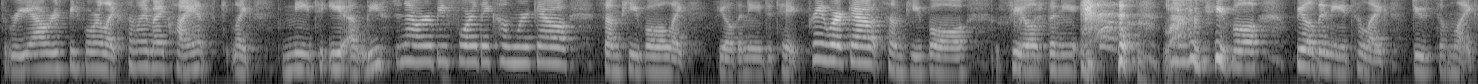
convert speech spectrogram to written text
three hours before like some of my clients like need to eat at least an hour before they come work out. Some people like feel the need to take pre-workout. Some people This feel guy. the need some people feel the need to like do some like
